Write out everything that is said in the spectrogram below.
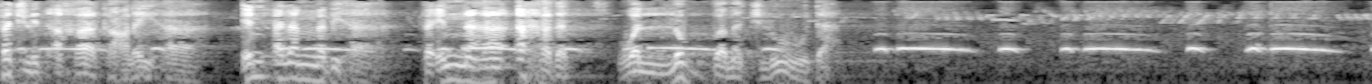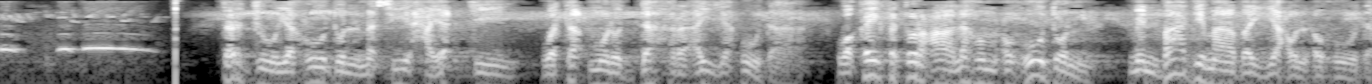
فاجلد أخاك عليها إن ألم بها فإنها أخذت واللب مجلودة. ترجو يهود المسيح يأتي وتأمل الدهر أن يهودا وكيف ترعى لهم عهود من بعد ما ضيعوا العهود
